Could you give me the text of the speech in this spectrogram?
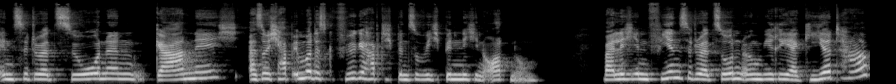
in Situationen gar nicht, also ich habe immer das Gefühl gehabt, ich bin so wie ich bin nicht in Ordnung, weil ich in vielen Situationen irgendwie reagiert habe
